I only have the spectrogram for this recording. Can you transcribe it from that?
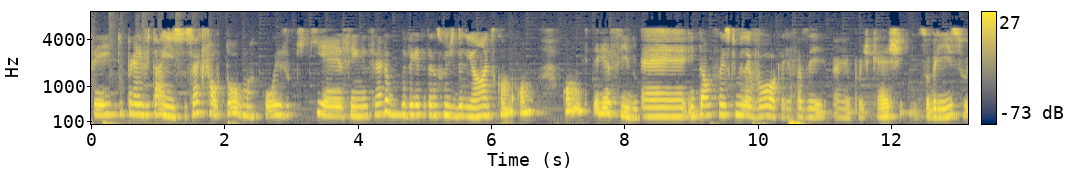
feito para evitar isso? Será que faltou alguma coisa? O que, que é, assim? Será que eu deveria ter transfundido ele antes? Como, como, como que teria sido? É, então foi isso que me levou a querer fazer é, podcast sobre isso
